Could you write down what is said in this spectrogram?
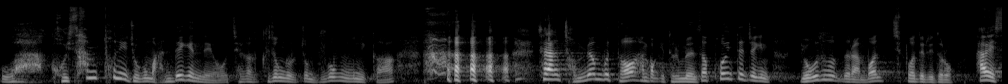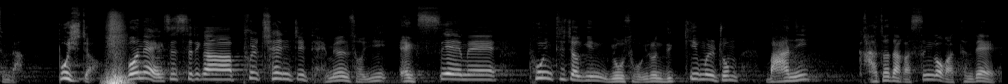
와, 거의 3톤이 조금 안 되겠네요. 제가 그 정도로 좀 무거우니까. 차량 전면부터 한 바퀴 돌면서 포인트적인 요소들 한번 짚어드리도록 하겠습니다. 보시죠. 이번에 X3가 풀 체인지 되면서 이 XM의 포인트적인 요소, 이런 느낌을 좀 많이 가져다가 쓴 것 같은데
